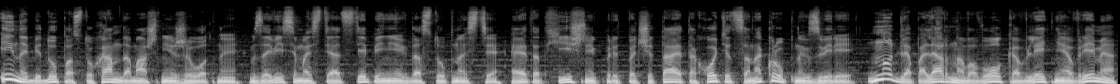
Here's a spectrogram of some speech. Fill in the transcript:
и на беду пастухам домашние животные, в зависимости от степени их доступности. Этот хищник предпочитает охотиться на крупных зверей, но для полярного волка в летнее время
